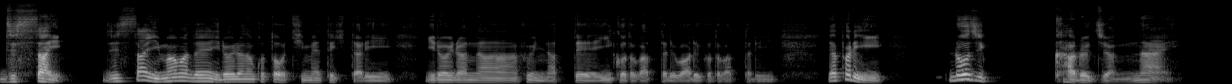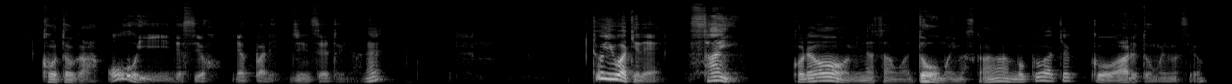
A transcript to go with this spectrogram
実際実際今までいろいろなことを決めてきたりいろいろな風になっていいことがあったり悪いことがあったりやっぱりロジカルじゃないことが多いですよ。やっぱり人生というのはね。というわけでサイン。これを皆さんはどう思いますか？僕は結構あると思いますよ。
